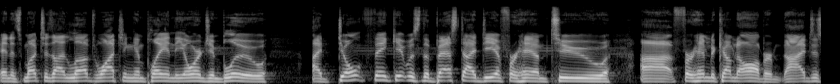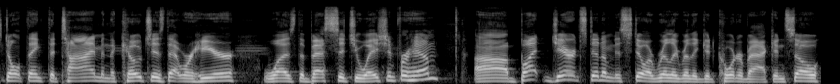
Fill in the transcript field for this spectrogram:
and as much as I loved watching him play in the orange and blue, I don't think it was the best idea for him to uh, for him to come to Auburn. I just don't think the time and the coaches that were here was the best situation for him. Uh, but Jarrett Stidham is still a really really good quarterback, and so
